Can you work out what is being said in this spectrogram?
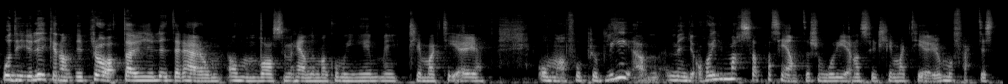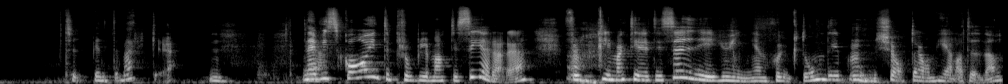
Och det är ju likadant, vi pratar ju lite det här om, om vad som händer när man kommer in i klimakteriet, om man får problem. Men jag har ju massa patienter som går igenom sitt klimakterium och faktiskt typ inte märker det. Mm. Nej, vi ska inte problematisera det. För mm. klimakteriet i sig är ju ingen sjukdom, det mm. tjatar jag om hela tiden.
